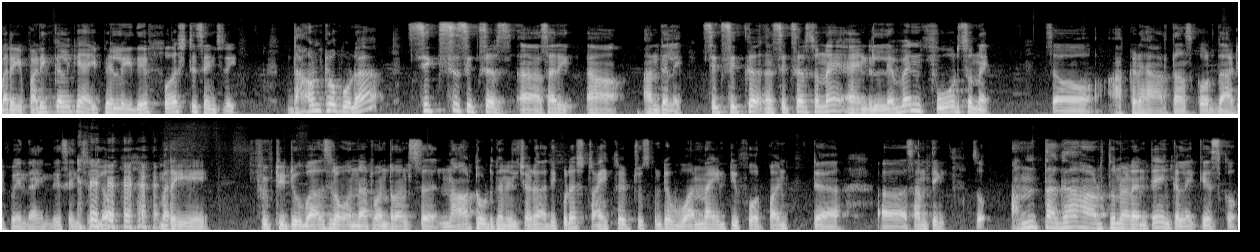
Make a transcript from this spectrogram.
మరి పడిక్కల్కి ఐపీఎల్లో ఇదే ఫస్ట్ సెంచరీ. దాంట్లో కూడా సిక్స్ సిక్సర్స్ సారీ అంతేలే. సిక్స్ సిక్స్ సిక్సర్స్ ఉన్నాయి అండ్ లెవెన్ ఫోర్స్ ఉన్నాయి. సో అక్కడే ఆడతాం స్కోర్ దాటిపోయింది అయింది సెంచరీలో. మరి ఫిఫ్టీ టూ బాల్స్లో one not one runs not అవుట్గా నిలిచాడు. అది కూడా స్ట్రైక్ రేట్ చూసుకుంటే one ninety four point something. So అంతగా ఆడుతున్నాడంటే ఇంకా లెక్కేసుకో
